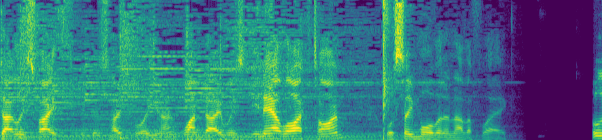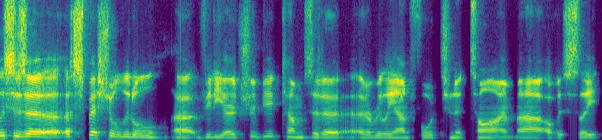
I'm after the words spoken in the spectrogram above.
Don't lose faith because hopefully, you know, one day was in our lifetime, we'll see more than another flag. Well, this is a, a special little uh, video tribute. Comes at a, at a really unfortunate time. Uh, obviously,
